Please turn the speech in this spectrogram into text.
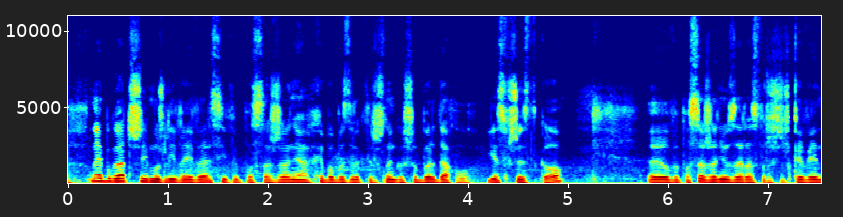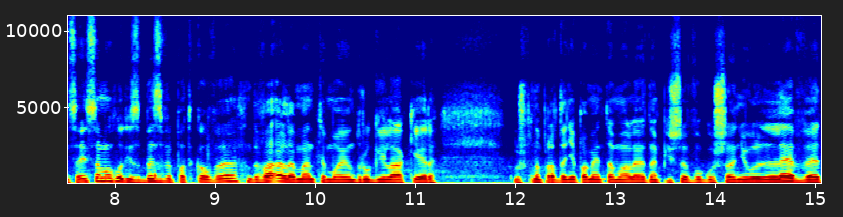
w najbogatszej możliwej wersji wyposażenia, chyba bez elektrycznego szyberdachu. Jest wszystko. E, O wyposażeniu zaraz troszeczkę więcej. Samochód jest bezwypadkowy. Dwa elementy mają drugi lakier. Już naprawdę nie pamiętam, ale napiszę w ogłoszeniu lewe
